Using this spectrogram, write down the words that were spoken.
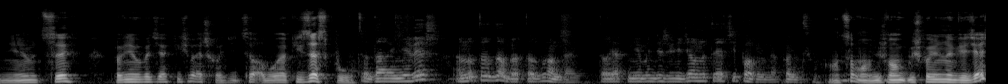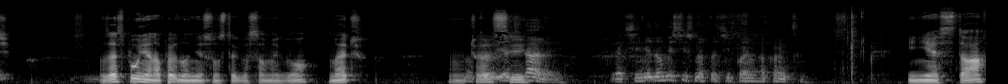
Niemcy. Pewnie będzie jakiś mecz chodzić, co? Albo jakiś zespół. Co dalej nie wiesz? A no to dobra, to oglądaj. To jak nie będziesz wiedział, no to ja ci powiem na końcu. No co mam? Już, mam, już powinienem wiedzieć? Zespół nie, na pewno nie są z tego samego. Mecz. No to Chelsea. jedź dalej. Jak się nie domyślisz, no to ci powiem na końcu. Iniesta,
